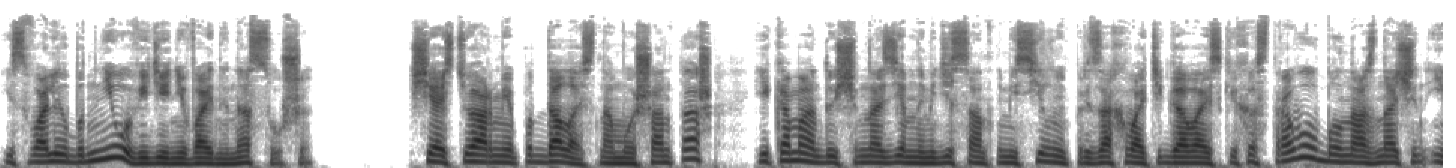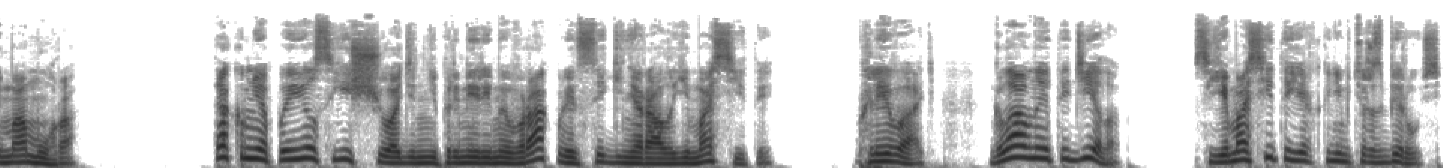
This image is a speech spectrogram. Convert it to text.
и свалил бы на него ведение войны на суше. К счастью, армия поддалась на мой шантаж, и командующим наземными десантными силами при захвате Гавайских островов был назначен Имамура. Так у меня появился еще один непримиримый враг в лице генерала Ямаситы. Плевать. Главное это дело. С Ямаситой я как-нибудь разберусь.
